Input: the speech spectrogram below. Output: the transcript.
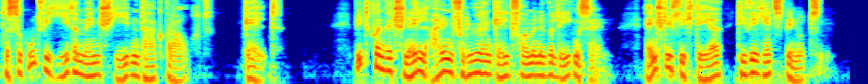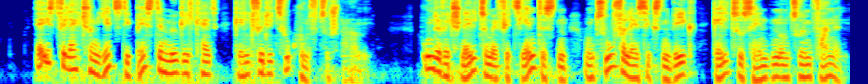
das so gut wie jeder Mensch jeden Tag braucht. Geld. Bitcoin wird schnell allen früheren Geldformen überlegen sein, einschließlich der, die wir jetzt benutzen. Er ist vielleicht schon jetzt die beste Möglichkeit, Geld für die Zukunft zu sparen. Und er wird schnell zum effizientesten und zuverlässigsten Weg, Geld zu senden und zu empfangen.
